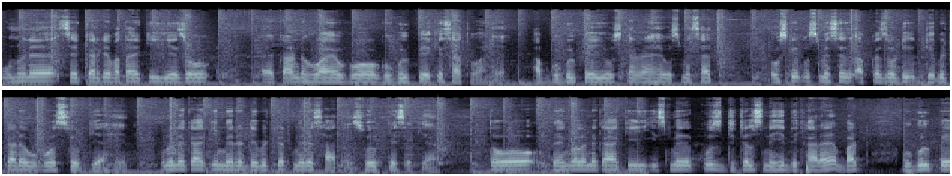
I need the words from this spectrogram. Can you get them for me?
उन्होंने चेक करके बताया कि ये जो कांड हुआ है वो गूगल पे के साथ हुआ है। आप गूगल पे यूज़ कर रहे हैं उसमें साथ, उसके, उसमें से आपका जो डेबिट कार्ड है वो वो स्विप किया है। उन्होंने कहा कि मेरे डेबिट कार्ड मेरे साथ है स्विप कैसे किया? तो बैंक वालों ने कहा कि इसमें कुछ डिटेल्स नहीं दिखा रहे हैं बट गूगल पे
